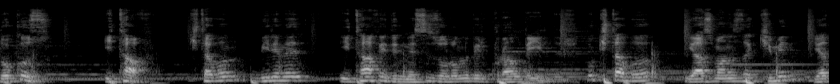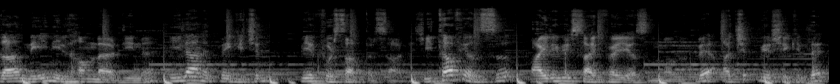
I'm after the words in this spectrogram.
9. İthaf. Kitabın birine ithaf edilmesi zorunlu bir kural değildir. Bu kitabı yazmanızda kimin ya da neyin ilham verdiğini ilan etmek için bir fırsattır sadece. İthaf yazısı ayrı bir sayfaya yazılmalı ve açık bir şekilde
